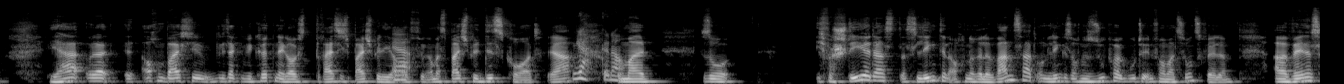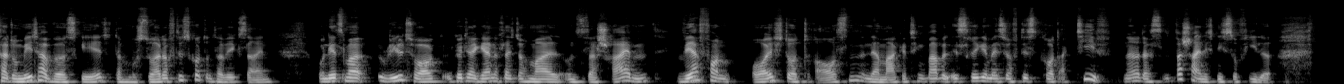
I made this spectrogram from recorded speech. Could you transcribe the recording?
ja, oder äh, auch ein Beispiel, wie gesagt, wir könnten ja, glaube ich, 30 Beispiele hier ja. aufführen, aber das Beispiel Discord, ja. Ja, genau. Um mal so, ich verstehe das, dass LinkedIn auch eine Relevanz hat und Link ist auch eine super gute Informationsquelle. Aber wenn es halt um Metaverse geht, dann musst du halt auf Discord unterwegs sein. Und jetzt mal Real Talk, könnt ihr ja gerne vielleicht auch mal uns da schreiben. Wer von euch dort draußen in der Marketing-Bubble ist regelmäßig auf Discord aktiv? Ne? Das sind wahrscheinlich nicht so viele.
